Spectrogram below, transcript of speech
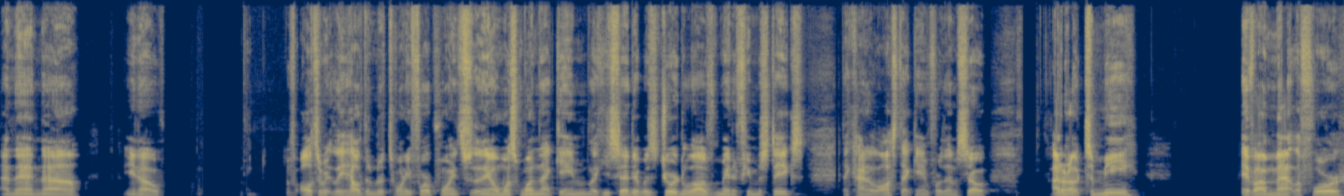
And then, uh, you know, ultimately held them to 24 points. So they almost won that game. Like you said, it was Jordan Love made a few mistakes that kind of lost that game for them. So I don't know. To me, if I'm Matt LaFleur,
